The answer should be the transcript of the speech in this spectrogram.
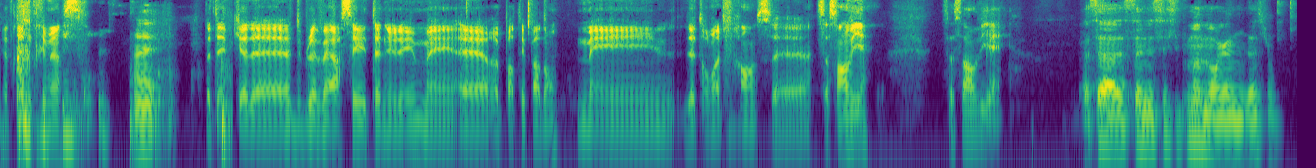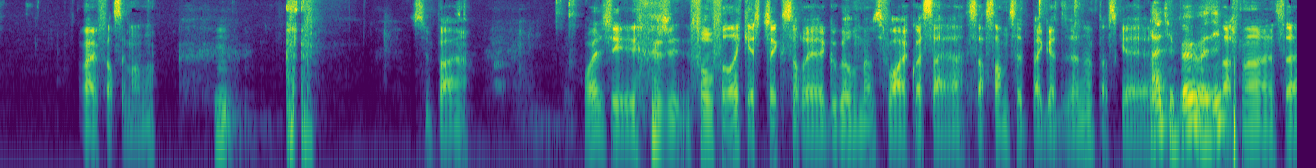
quatrième trimestre. Ouais. Peut-être que le WRC est annulé, mais euh, reporté, pardon. Mais le tournoi de France, euh, ça s'en vient. Ça s'en vient. Ça, ça nécessite moins d'organisation. Ouais, forcément. Mm. Super. Ouais, j'ai, faut- faudrait que je check sur euh, Google Maps voir à quoi ça, ça ressemble cette pagode-là, là, parce que Ah, tu peux, vas-y. franchement, euh, ça,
